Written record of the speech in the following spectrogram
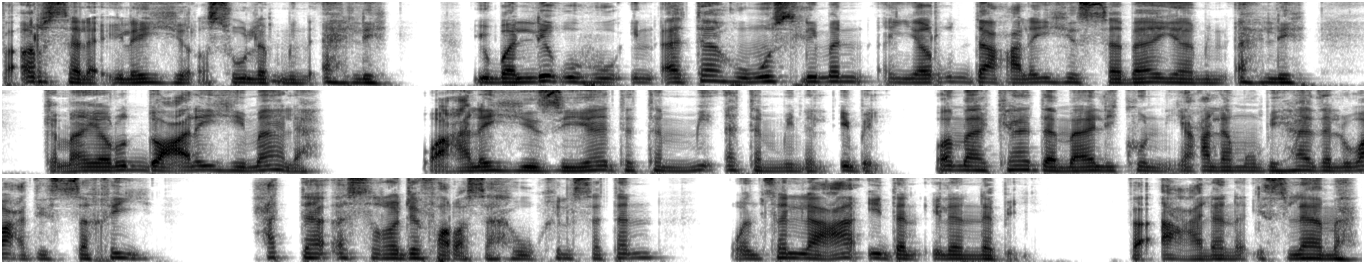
فأرسل إليه رسولا من أهله يبلغه إن أتاه مسلما أن يرد عليه السبايا من أهله كما يرد عليه ماله وعليه زيادة مئة من الإبل وما كاد مالك يعلم بهذا الوعد السخي حتى أسرج فرسه خلسة وانسل عائدا إلى النبي فأعلن إسلامه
